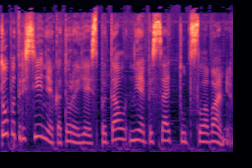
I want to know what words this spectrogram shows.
То потрясение, которое я испытал, не описать тут словами.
